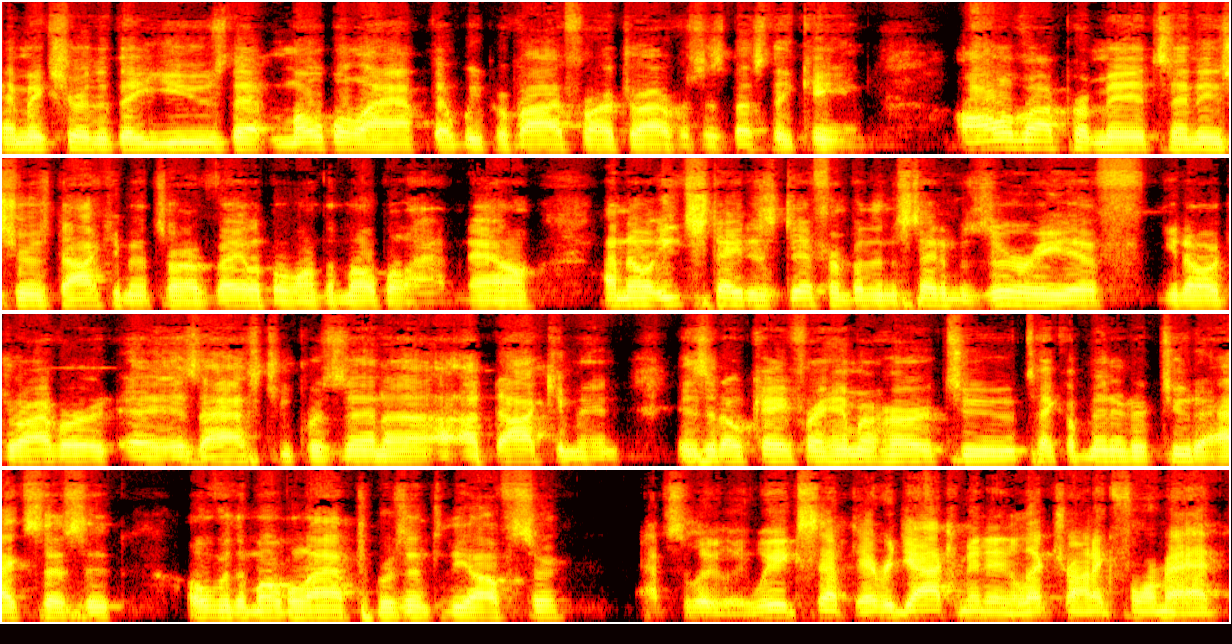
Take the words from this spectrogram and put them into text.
and make sure that they use that mobile app that we provide for our drivers as best they can. All of our permits and insurance documents are available on the mobile app. Now, I know each state is different, but in the state of Missouri, if, you know, a driver is asked to present a, a document, is it okay for him or her to take a minute or two to access it over the mobile app to present to the officer? Absolutely. We accept every document in electronic format.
